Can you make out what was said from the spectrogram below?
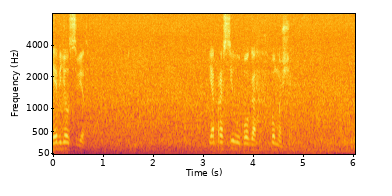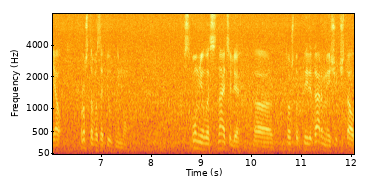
я видел свет. Я просил у Бога помощи. Я просто возопил к Нему вспомнилось, знаете ли, э, то, что перед армией еще читал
